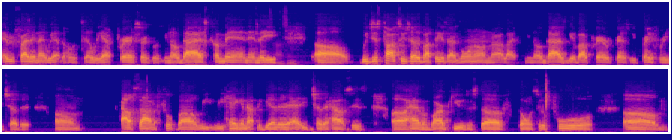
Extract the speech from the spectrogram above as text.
every Friday night we at the hotel, we have prayer circles. You know, guys come in and they Awesome. uh we just talk to each other about things that are going on in our life. You know, guys give our prayer requests, we pray for each other. Um outside of football, we we hanging out together at each other's houses, uh having barbecues and stuff, going to the pool. Um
